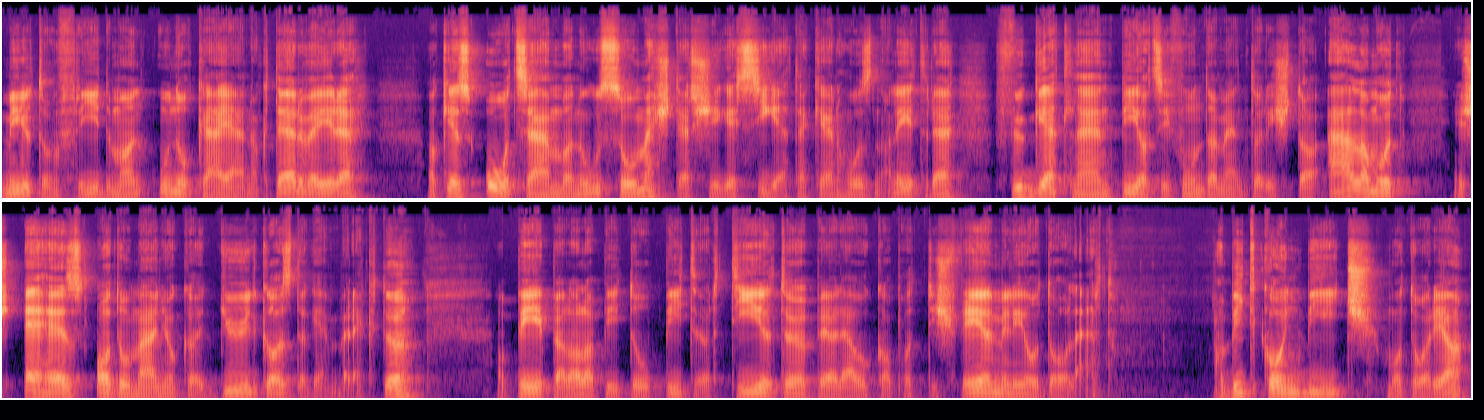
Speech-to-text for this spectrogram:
Milton Friedman unokájának terveire, aki az óceánban úszó mesterséges szigeteken hozna létre független, piaci fundamentalista államot, és ehhez adományokat gyűjt gazdag emberektől. A PayPal alapító Peter Thiel-től például kapott is félmillió dollárt. A Bitcoin Beach motorja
